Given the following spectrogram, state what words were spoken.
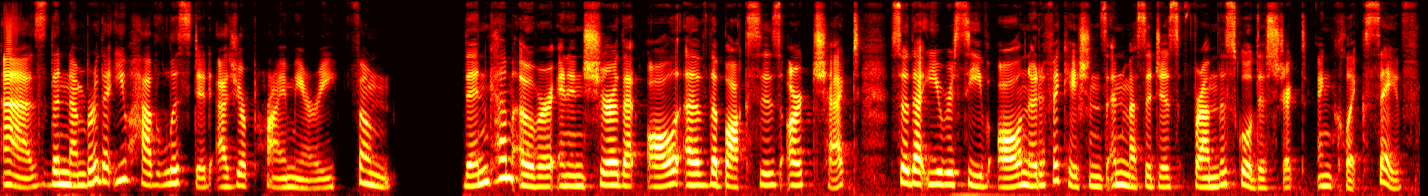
as the number that you have listed as your primary phone. Then come over and ensure that all of the boxes are checked so that you receive all notifications and messages from the school district and click Save.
